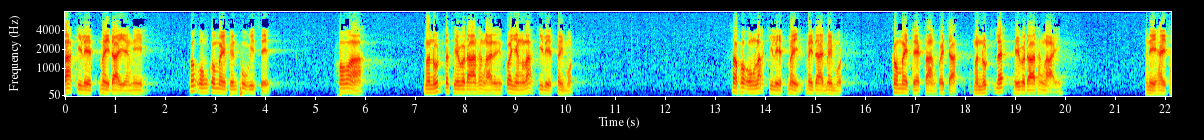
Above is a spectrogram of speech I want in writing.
ละกิเลสไม่ได้อย่างนี้ พระองค์ก็ไม่เป็นผู้วิเศษ เพราะว่ามนุษย์และเทวดาทั้งหลายนี้ก็ยังละกิเลสไม่หมด ถ้าพระองค์ละกิเลสไม่ไม่ได้ไม่หมด ก็ไม่แตกต่างไปจากมนุษย์และเทวดาทั้งหลาย นี่ให้ท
